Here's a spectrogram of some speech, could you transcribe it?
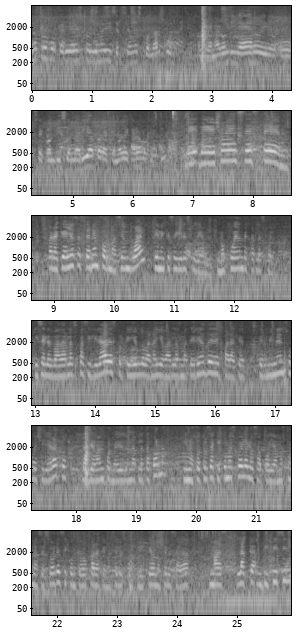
¿No provocaría esto alguna diserción escolar por, ganar un dinero o se condicionaría para que no dejaran los estudios? De, hecho es este para que ellos estén en formación dual tienen que seguir estudiando, no pueden dejar la escuela y se les va a dar las facilidades porque ellos lo van a llevar las materias de para que terminen su bachillerato las llevan por medio de una plataforma y nosotros aquí como escuela los apoyamos con asesores y con todo para que no se les complique o no se les haga más difícil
